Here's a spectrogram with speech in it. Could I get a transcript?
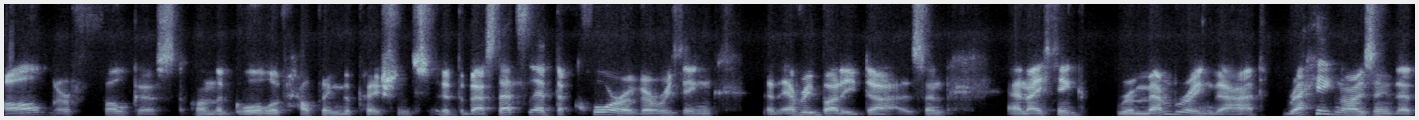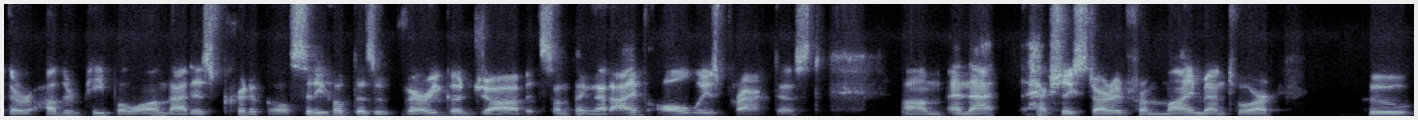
all are focused on the goal of helping the patients at the best. That's at the core of everything that everybody does. And and I think remembering that, recognizing that there are other people on that is critical. City Hope does a very good job. It's something that I've always practiced. Um, and that actually started from my mentor, who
